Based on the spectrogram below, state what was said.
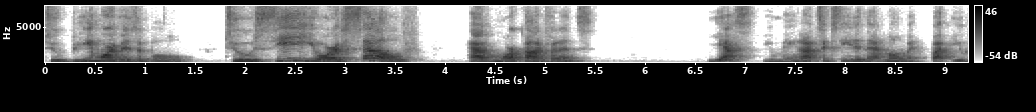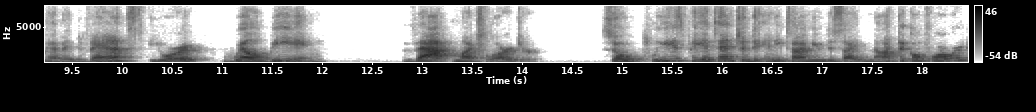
to be more visible, to see yourself have more confidence. Yes, you may not succeed in that moment, but you have advanced your well being that much larger. So please pay attention to any time you decide not to go forward,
